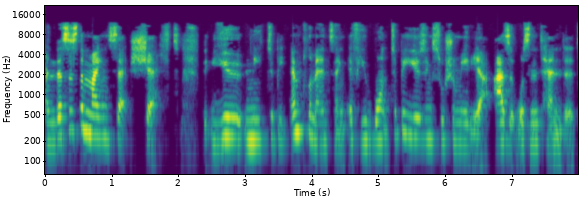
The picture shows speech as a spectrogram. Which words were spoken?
And this is the mindset shift that you need to be implementing if you want to be using social media as it was intended.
